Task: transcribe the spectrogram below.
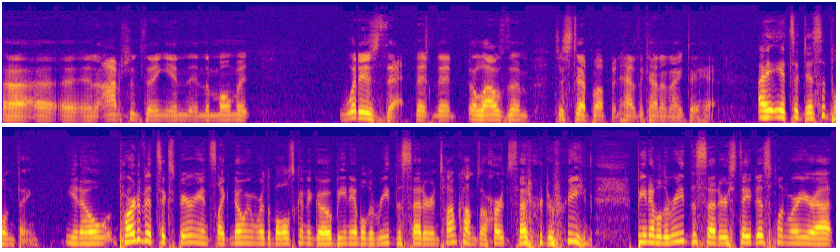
uh, uh, an option thing in in the moment? What is that that that allows them to step up and have the kind of night they had? I, it's a discipline thing. You know, part of it's experience, like knowing where the ball's going to go, being able to read the setter. And Tomkom's a hard setter to read. Being able to read the setter, stay disciplined where you're at,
